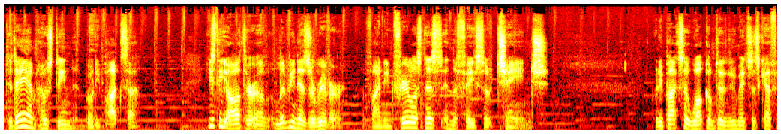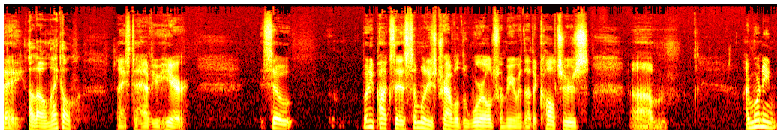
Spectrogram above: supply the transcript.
Today I'm hosting Bodhipaksa. He's the author of Living as a River Finding Fearlessness in the Face of Change. Bodhipaksa, welcome to the New Dimensions Cafe. Hello, Michael. Nice to have you here. So, Bodhipaksa, as someone who's traveled the world, familiar with other cultures, um, I'm wondering,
